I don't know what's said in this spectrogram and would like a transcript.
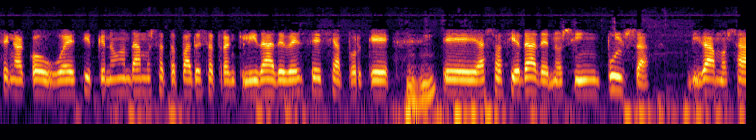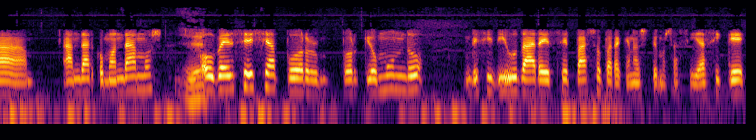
sen acougo, é dicir, que non andamos atopado esa tranquilidade, ben sexa, porque uh -huh. eh, a sociedade nos impulsa, digamos, a andar como andamos, eh. ou ben sexa por, porque o mundo decidiu dar ese paso para que nos estemos así. Así que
